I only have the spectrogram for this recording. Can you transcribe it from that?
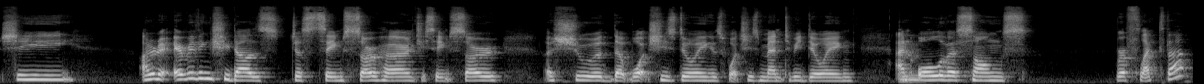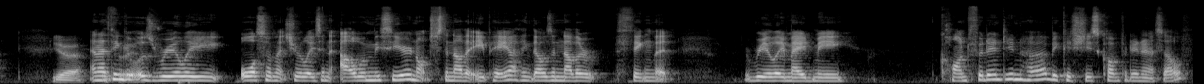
she, I don't know. Everything she does just seems so her, and she seems so assured that what she's doing is what she's meant to be doing, and mm. all of her songs reflect that. Yeah. And I think it was really awesome that she released an album this year, not just another EP. I think that was another thing that really made me confident in her because she's confident in herself.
